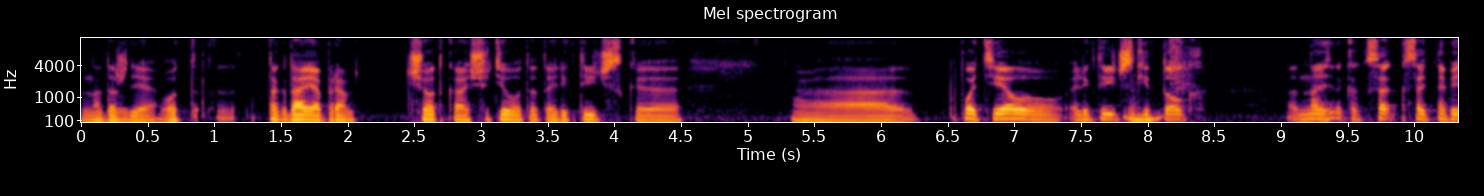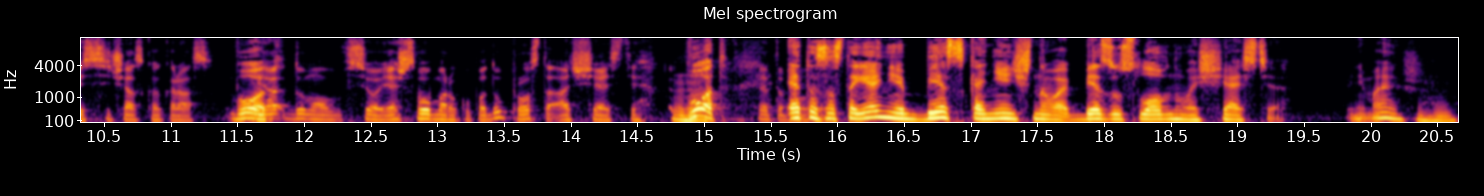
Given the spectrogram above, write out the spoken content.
на дожде. Вот э, тогда я прям четко ощутил вот это электрическое по телу, электрический ток. На- как, кстати, на песне сейчас как раз. Вот. Я думал, все, я сейчас в обморок упаду просто от счастья. Вот, Это, это было- состояние бесконечного, безусловного счастья. Понимаешь? Мгм.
